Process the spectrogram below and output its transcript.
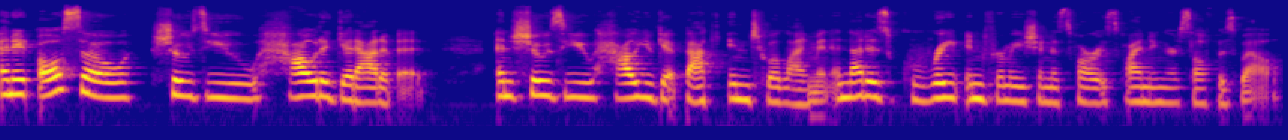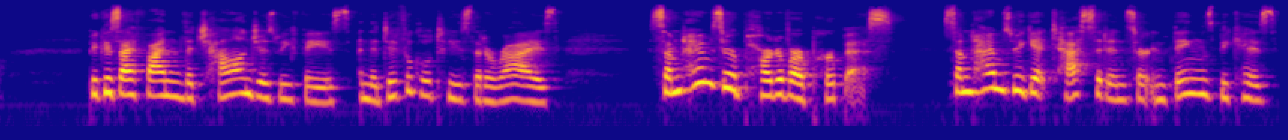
And it also shows you how to get out of it and shows you how you get back into alignment. And that is great information as far as finding yourself as well. Because I find that the challenges we face and the difficulties that arise, sometimes they're part of our purpose. Sometimes we get tested in certain things because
